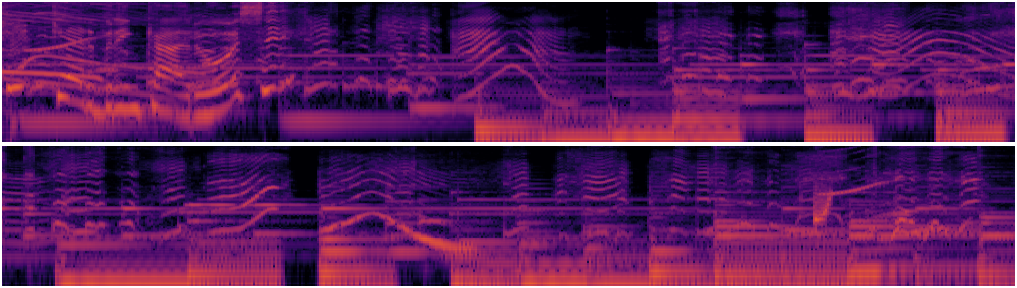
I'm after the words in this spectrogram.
Quem quer brincar hoje?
